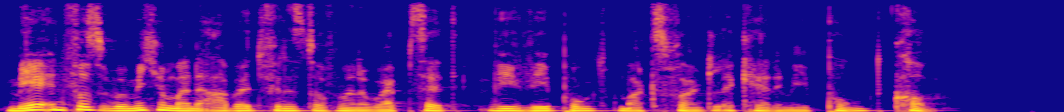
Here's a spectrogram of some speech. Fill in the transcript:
Mehr Infos über mich und meine Arbeit findest du auf meiner Website www.maxfrankelacademy.com.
